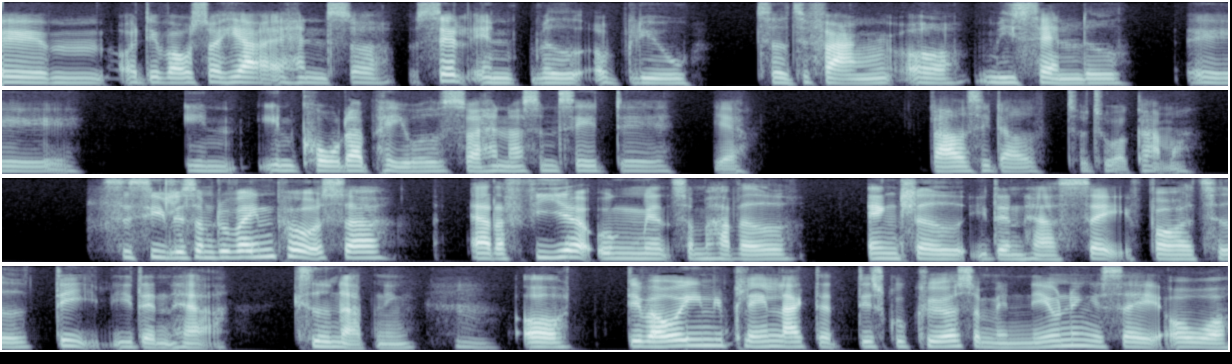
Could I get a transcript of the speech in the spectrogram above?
Øhm, og det var jo så her, at han så selv endte med at blive taget til fange og mishandlet øh, i, en, i en kortere periode. Så han har sådan set, øh, ja, lejet sit eget torturkammer. Cecilie, som du var inde på, så er der fire unge mænd, som har været anklaget i den her sag for at have taget del i den her kidnapning. Mm. Og det var jo egentlig planlagt, at det skulle køre som en nævningesag over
